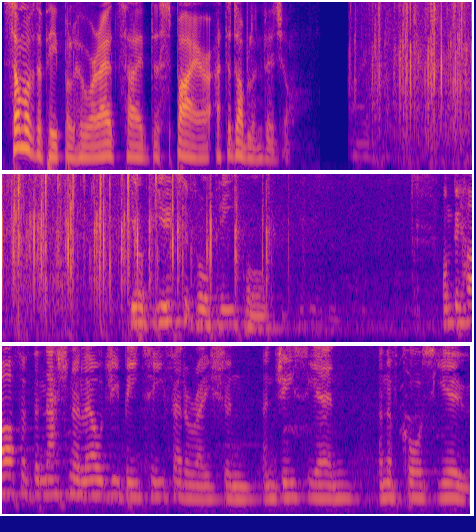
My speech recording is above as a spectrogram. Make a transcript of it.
some of the people who were outside the spire at the Dublin vigil. You're beautiful people on behalf of the National LGBT Federation and GCN, and of course you,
